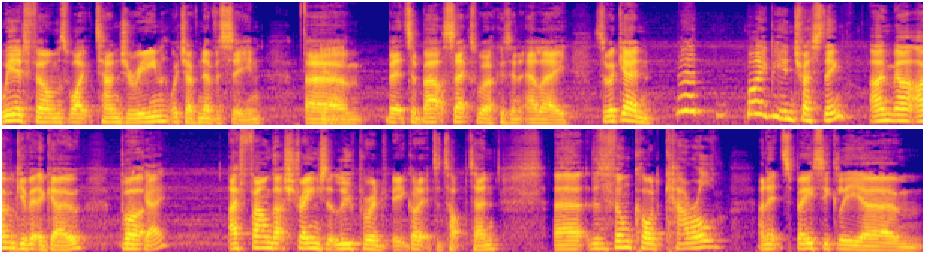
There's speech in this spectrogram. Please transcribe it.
Weird films like Tangerine, which I've never seen, um, Yeah. but it's about sex workers in LA. So again, eh, might be interesting. I mean, I would give it a go, but Okay. I found that strange that Looper had it got it to top ten. Uh, there's a film called Carol, and it's basically um,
